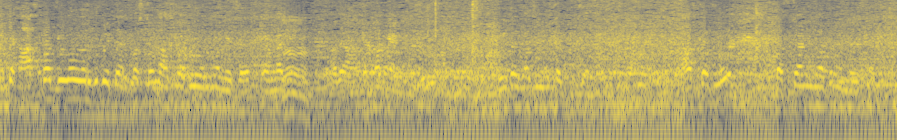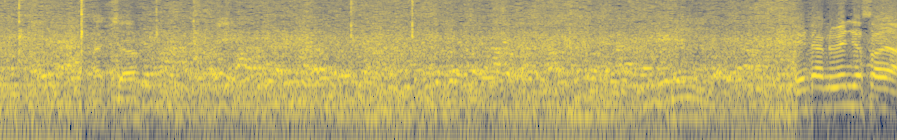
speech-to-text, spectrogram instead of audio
అంటే హాస్పిటల్లో వరకు పెట్టారు. ఫస్ట్ హాస్పిటల్ వరకు సార్. హాస్పిటల్ బస్ స్టాండ్ మాత్రం ఉంది సార్. అచ్చా. ఏంటా నువ్వేం చేస్తావా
